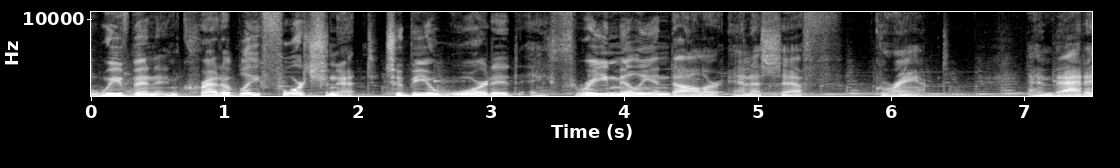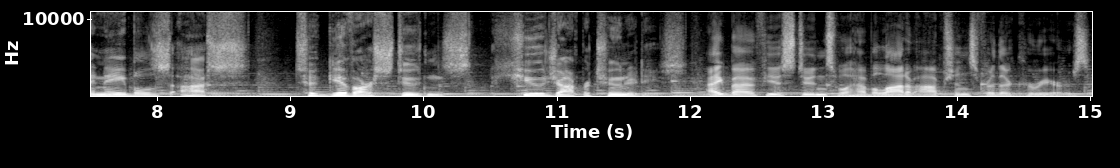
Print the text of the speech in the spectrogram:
We've been incredibly fortunate to be awarded a $3 million NSF grant. And that enables us to give our students huge opportunities. AgBioFEWS students will have a lot of options for their careers.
